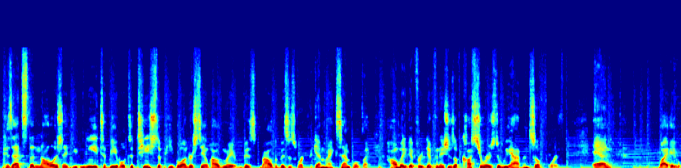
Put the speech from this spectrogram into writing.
because that's the knowledge that you need to be able to teach the people understand how my how the business works. Again, my example is like how many different definitions of customers do we have and so forth, and by it,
